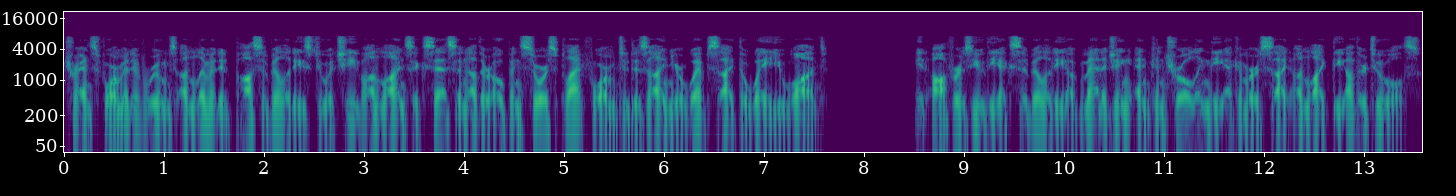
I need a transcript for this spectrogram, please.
transformative rooms unlimited possibilities to achieve online success another open source platform to design your website the way you want. It offers you the accessibility of managing and controlling the e-commerce site unlike the other tools.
